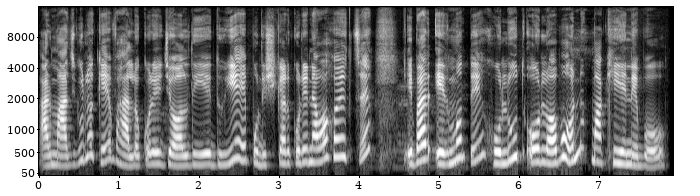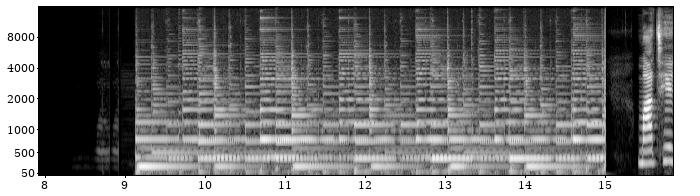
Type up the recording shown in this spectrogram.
আর মাছগুলোকে ভালো করে জল দিয়ে ধুয়ে পরিষ্কার করে নেওয়া হয়েছে। এবার এর মধ্যে হলুদ ও লবণ মাখিয়ে নেব। মাছের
